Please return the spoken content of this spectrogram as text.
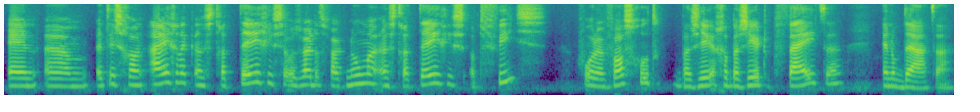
En ehm, het is gewoon eigenlijk een strategisch, zoals wij dat vaak noemen, een strategisch advies voor hun vastgoed, baseer, gebaseerd op feiten en op data.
